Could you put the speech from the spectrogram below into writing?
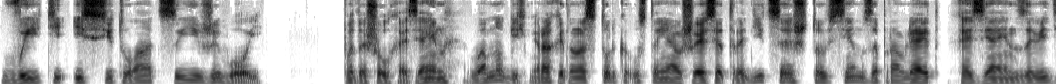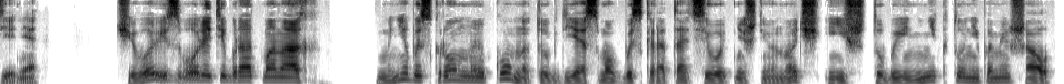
выйти из ситуации живой. Подошел хозяин. Во многих мирах это настолько устоявшаяся традиция, что всем заправляет хозяин заведения. «Чего изволите, брат-монах?» «Мне бы скромную комнату, где я смог бы скоротать сегодняшнюю ночь, и чтобы никто не помешал».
